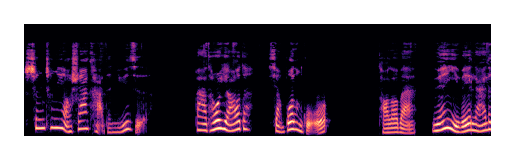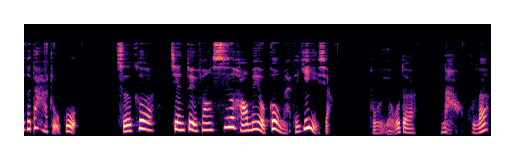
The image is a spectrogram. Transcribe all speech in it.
声称要刷卡的女子把头摇得像拨浪鼓。陶老板原以为来了个大主顾，此刻见对方丝毫没有购买的意向，不由得恼了。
